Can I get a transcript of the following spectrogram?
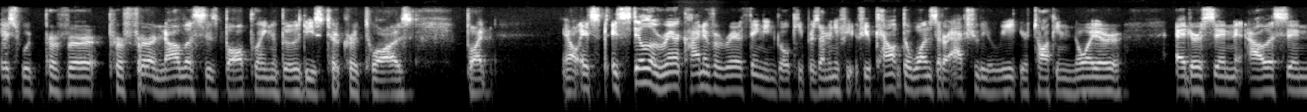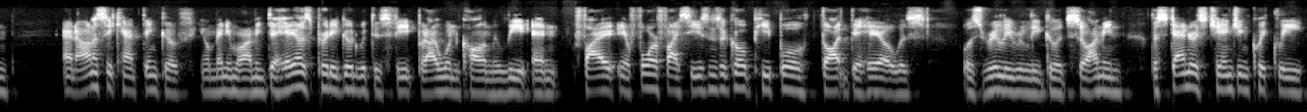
would prefer prefer Navas's ball playing abilities to Courtois, but you know it's it's still a rare kind of a rare thing in goalkeepers. I mean, if you if you count the ones that are actually elite, you're talking Neuer, Ederson, Alisson, and honestly can't think of you know many more. I mean, De Gea is pretty good with his feet, but I wouldn't call him elite. And five you know four or five seasons ago, people thought De Gea was was really really good. So I mean, the standards changing quickly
